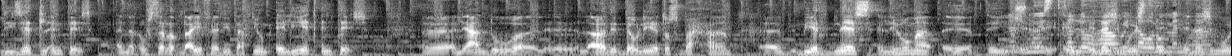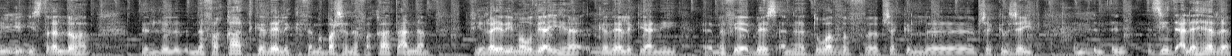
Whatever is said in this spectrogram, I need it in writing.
لزيادة الإنتاج. أن الأسر الضعيفة هذه تعطيهم آليات إنتاج. اللي عنده آه، الأراضي الدولية تصبح آه، بيد ناس اللي هما ينجموا يستغلوها ويطوروا منها. ينجموا يستغلوها. النفقات كذلك ثم برشا نفقات عندنا في غير موضعها. كذلك يعني ما فيها باس أنها توظف بشكل بشكل جيد. زيد على هذا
